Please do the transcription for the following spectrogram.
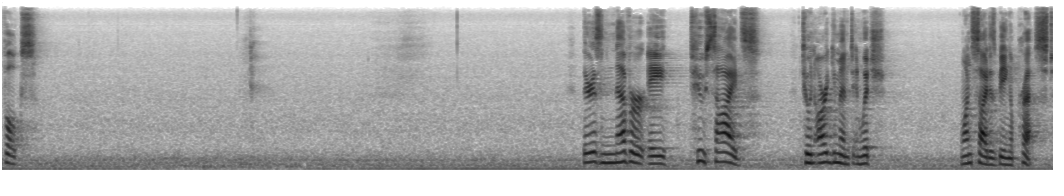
Folks, there is never a two sides to an argument in which one side is being oppressed.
